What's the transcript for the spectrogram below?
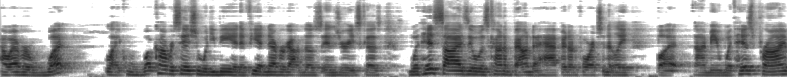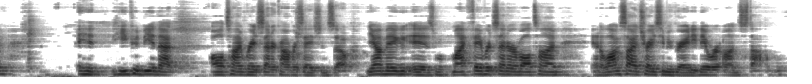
However, what like what conversation would he be in if he had never gotten those injuries? Because with his size, it was kind of bound to happen, unfortunately. But I mean, with his prime, he, he could be in that all-time great center conversation. So Yao Ming is my favorite center of all time, and alongside Tracy McGrady, they were unstoppable.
